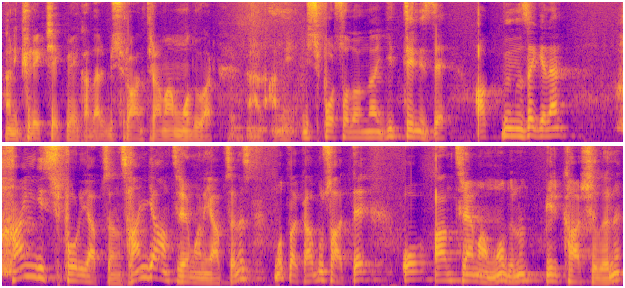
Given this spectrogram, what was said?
Hani kürek çekmeye kadar bir sürü antrenman modu var. Yani hani bir spor salonuna gittiğinizde aklınıza gelen hangi sporu yapsanız, hangi antrenmanı yapsanız mutlaka bu saatte o antrenman modunun bir karşılığını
